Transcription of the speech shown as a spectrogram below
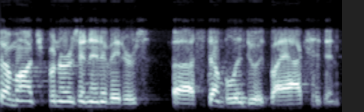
some entrepreneurs and innovators uh, stumble into it by accident.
